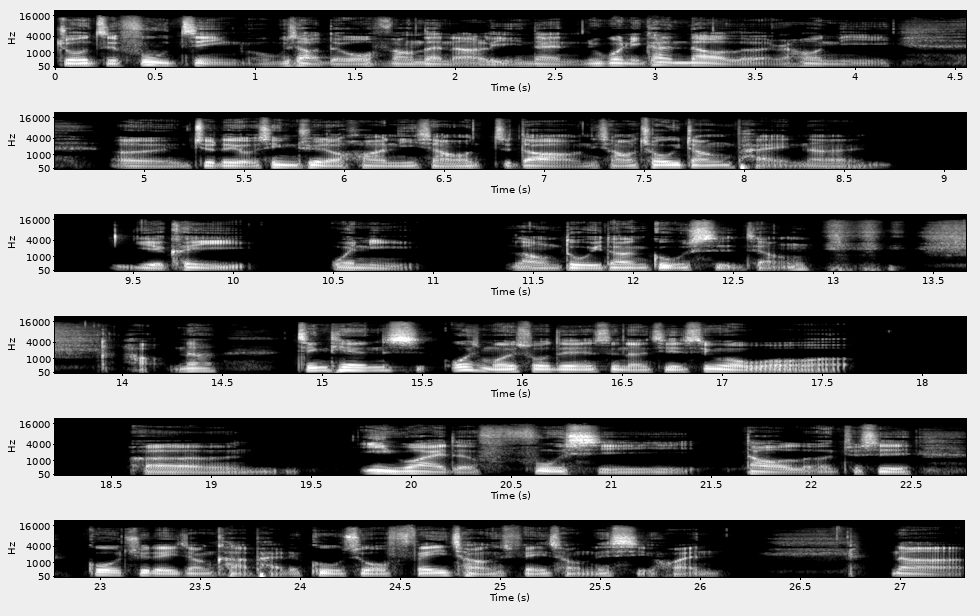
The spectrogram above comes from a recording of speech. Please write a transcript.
桌子附近，我不晓得我放在哪里。但如果你看到了，然后你呃觉得有兴趣的话，你想要知道，你想要抽一张牌，那也可以为你朗读一段故事。这样 好。那今天是为什么会说这件事呢？其实是因为我呃意外的复习到了，就是过去的一张卡牌的故事，我非常非常的喜欢。那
